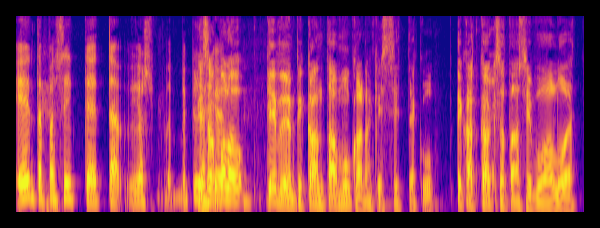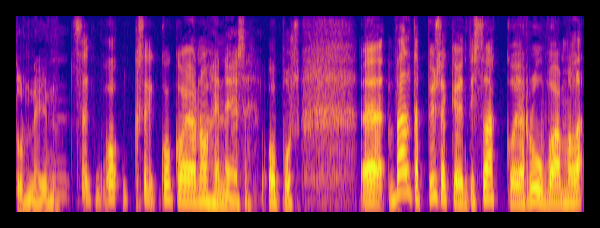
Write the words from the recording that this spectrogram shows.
Entäpä sitten, että jos... Ja se on paljon kevyempi kantaa mukanakin sitten, kun ekat 200 sivua on luettu, niin se, se koko ajan ohenee se opus. Ö, vältä pysäköintisakkoja ruuvaamalla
